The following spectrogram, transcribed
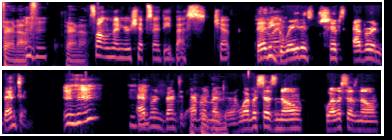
Fair enough. Mhm. Fair enough. Salt and vinegar chips are the best chip. They're the greatest chips ever invented. Mm-hmm. Ever invented. Ever pretty invented. And whoever says no, whoever says no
